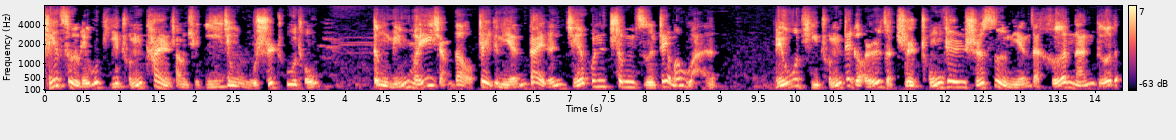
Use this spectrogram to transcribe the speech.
其次，刘体纯看上去已经五十出头，邓明没想到这个年代人结婚生子这么晚。刘体纯这个儿子是崇祯十四年在河南得的。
